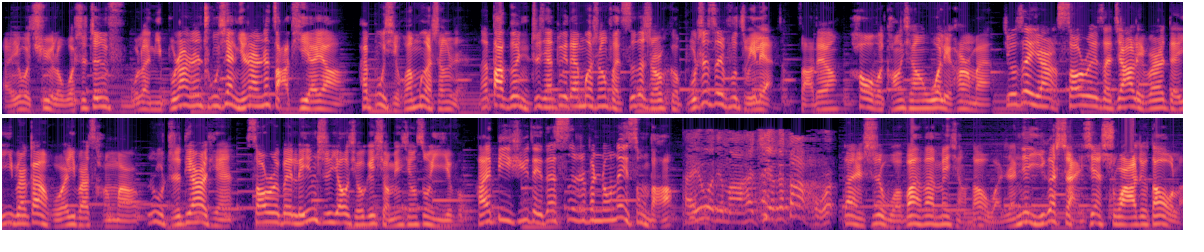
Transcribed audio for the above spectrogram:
哎呦我去了，我是真服了，你不让人出现，你让人咋贴呀？还不喜欢陌生人？那大哥，你之前对待陌生粉丝的时候可不是这副嘴脸呢？咋的呀？耗子扛枪窝里横呗？就这样，Sorry 在家里边得一边干活一边藏猫。入职第二天，Sorry 被临时要求给小明星送衣服，还必须得在四十分钟内送达。哎呦我的妈，还接个大活！但是我万。万万没想到啊！人家一个闪现，刷就到了。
